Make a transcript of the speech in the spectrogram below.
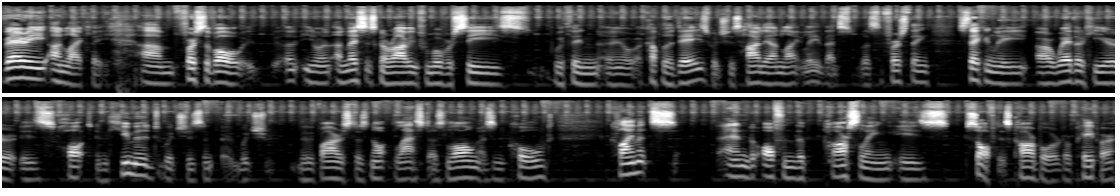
Very unlikely. Um, first of all, uh, you know, unless it's arriving from overseas within you know, a couple of days, which is highly unlikely. That's that's the first thing. Secondly, our weather here is hot and humid, which is which the virus does not last as long as in cold climates, and often the parceling is soft, it's cardboard or paper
